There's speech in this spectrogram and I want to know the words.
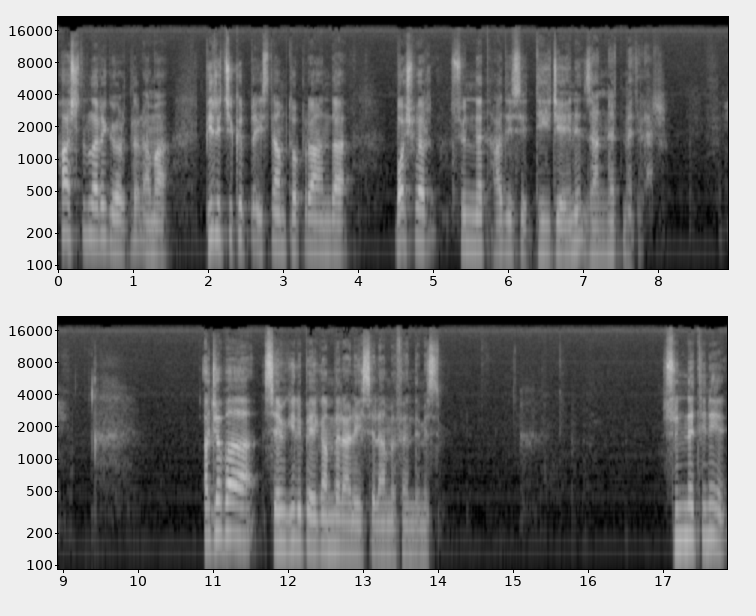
Haçlıları gördüler ama biri çıkıp da İslam toprağında boşver sünnet hadisi diyeceğini zannetmediler. Acaba sevgili Peygamber aleyhisselam Efendimiz sünnetini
